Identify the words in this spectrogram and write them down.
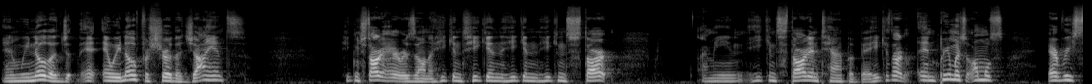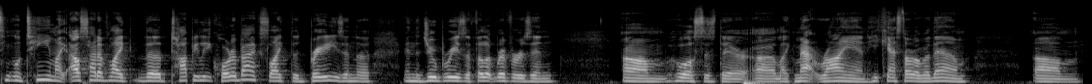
And we know the and we know for sure the Giants. He can start in Arizona. He can he can he can he can start. I mean, he can start in Tampa Bay. He can start in pretty much almost every single team, like outside of like the top elite quarterbacks, like the Brady's and the and the Drew Brees, the Philip Rivers, and um, who else is there? Uh, like Matt Ryan. He can't start over them. Um,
